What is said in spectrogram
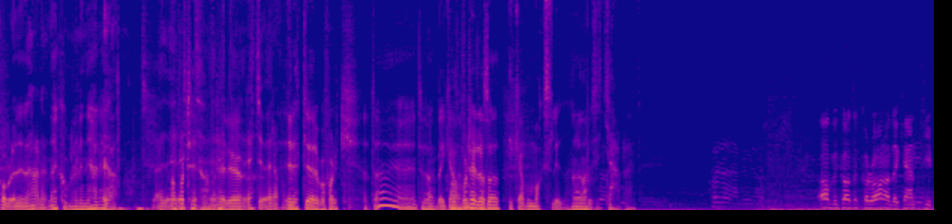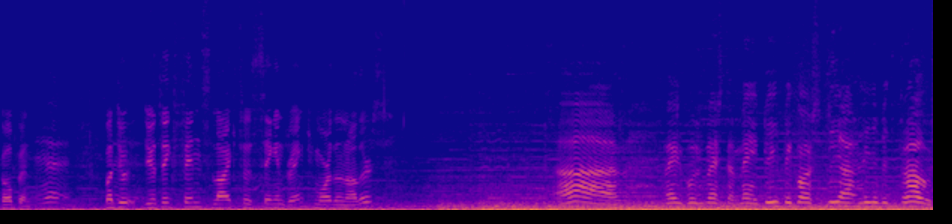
Kobler den inn her, den. Kobler den inn her, ja. Det Han forteller- han forteller jo- rett i på- Rett i øret på folk. Dette er interessant. Ikke ha Han på- forteller også at Ikke ha på makslyd. Det Nei da. blir så jævla høyt. Oh, because of Corona, they can't keep open. Yeah. But do, do you think Finns like to sing and drink more than others? Ah, very good may be because we are a little bit close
